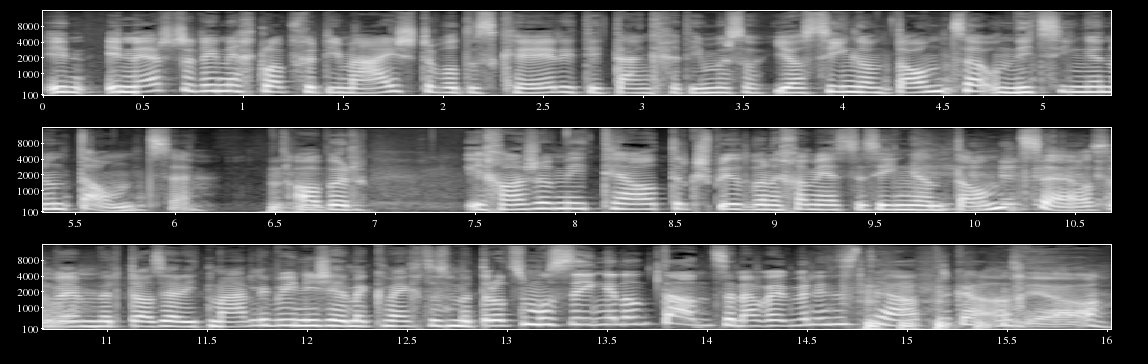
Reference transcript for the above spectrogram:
In, in erster Linie, ich glaube, für die meisten, die das hören, die denken immer so, ja, singen und tanzen und nicht singen und tanzen. Mhm. Aber ich habe schon mit Theater gespielt, wo ich musste singen und tanzen. Also. Wenn man das ja in die Märchenbühne ist, haben wir gemerkt, dass man trotzdem muss singen und tanzen, auch wenn man ins Theater geht. ja.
